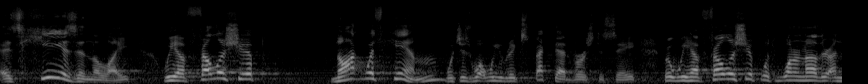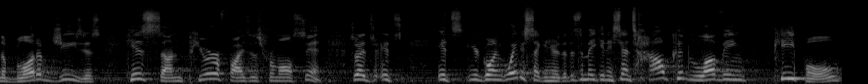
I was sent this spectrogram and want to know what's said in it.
as he is in the light, we have fellowship not with him, which is what we would expect that verse to say, but we have fellowship with one another, and the blood of Jesus, his son, purifies us from all sin. So it's, it's, it's, you're going, wait a second here, that doesn't make any sense. How could loving people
